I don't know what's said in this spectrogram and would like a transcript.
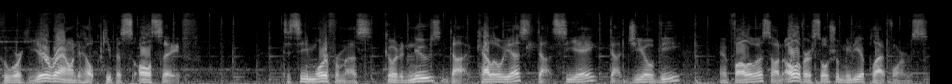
who work year-round to help keep us all safe. To see more from us, go to news.caloes.ca.gov and follow us on all of our social media platforms.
